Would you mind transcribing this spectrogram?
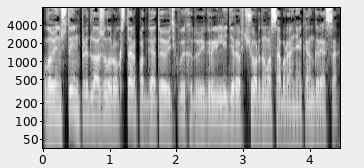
Ловенштейн предложил Rockstar подготовить к выходу игры лидеров Черного собрания Конгресса.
